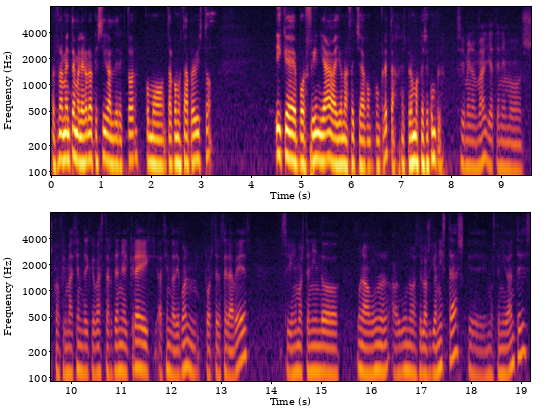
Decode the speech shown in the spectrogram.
personalmente me alegro que siga el director como, tal como estaba previsto y que por fin ya haya una fecha concreta. Esperemos que se cumpla. Sí, menos mal, ya tenemos confirmación de que va a estar Daniel Craig haciendo de Bond por tercera vez. Seguiremos teniendo bueno, algunos, de los guionistas que hemos tenido antes.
